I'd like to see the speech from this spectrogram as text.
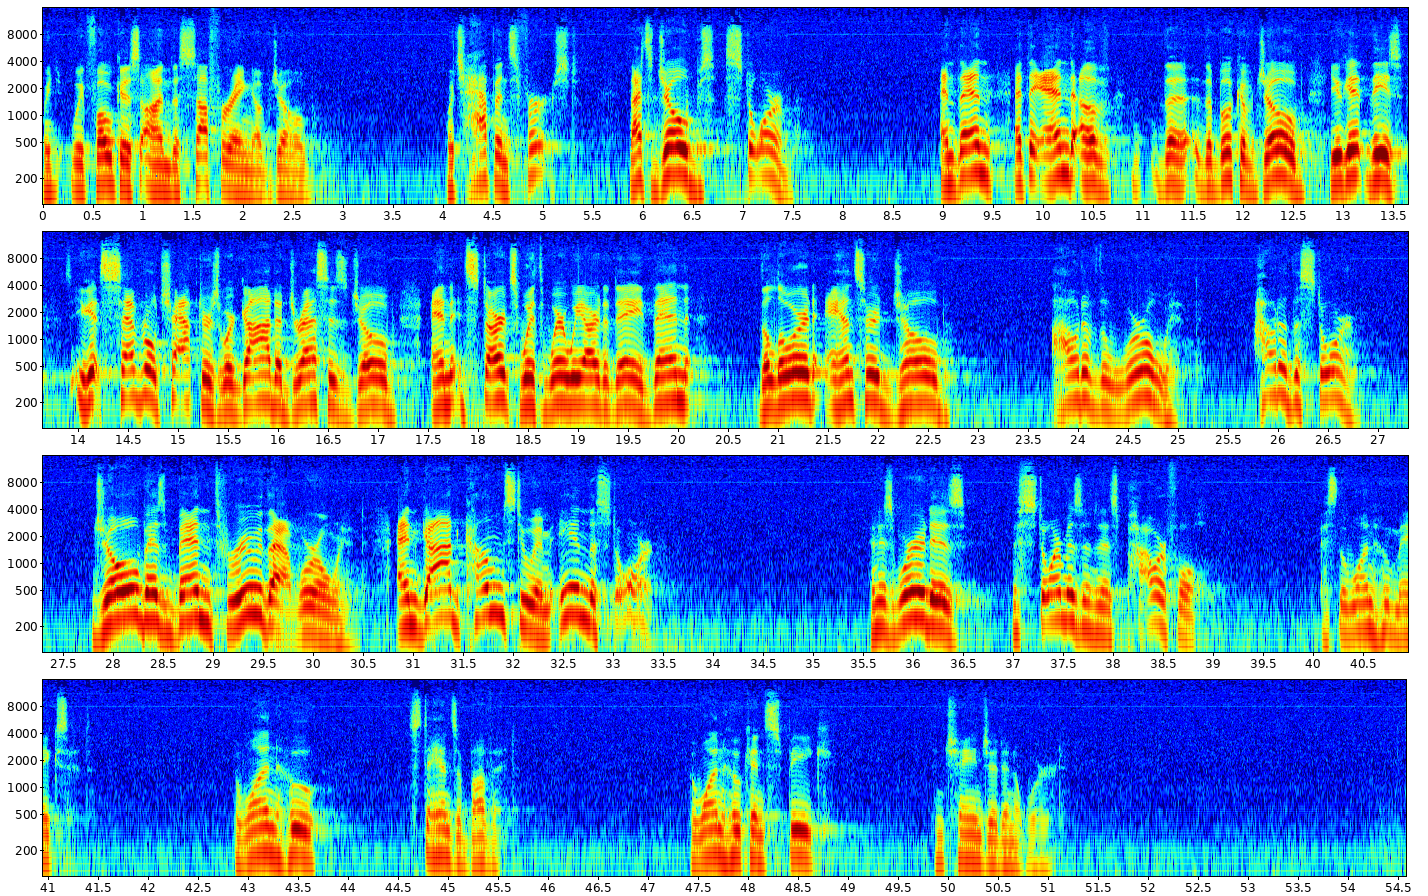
We, we focus on the suffering of Job, which happens first. That's Job's storm. And then at the end of the, the book of Job, you get these you get several chapters where God addresses Job, and it starts with where we are today. Then the Lord answered Job out of the whirlwind, out of the storm. Job has been through that whirlwind, and God comes to him in the storm. And his word is the storm isn't as powerful as the one who makes it, the one who stands above it, the one who can speak and change it in a word.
